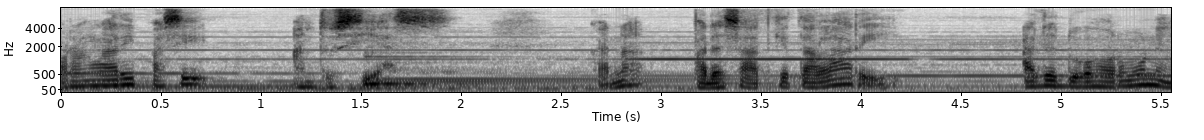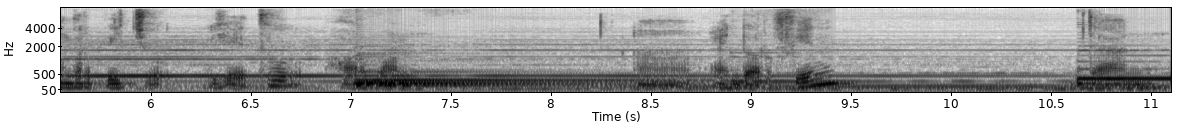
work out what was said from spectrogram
Orang lari pasti antusias. Karena pada saat kita lari ada dua hormon yang terpicu yaitu hormon uh, endorfin dan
